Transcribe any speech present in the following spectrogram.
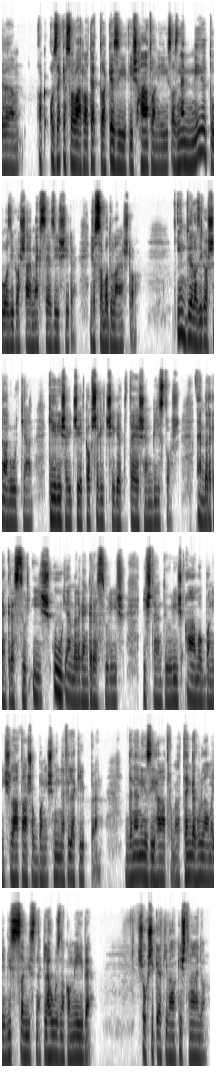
az ekeszavára tette a kezét és hátra néz, az nem méltó az igazság megszerzésére és a szabadulásra. Indulj el az igazság útján, kéri segítséget, kap segítséget, teljesen biztos. Embereken keresztül is, úgy embereken keresztül is, Istentől is, álmokban is, látásokban is, mindenféleképpen. De ne nézi hátra, mert a tenger hullámai visszavisznek, lehúznak a mélybe. Sok sikert kívánok Isten áldjon!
